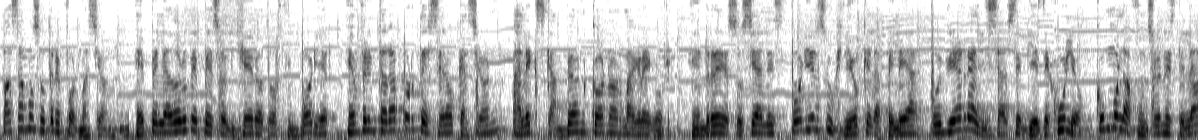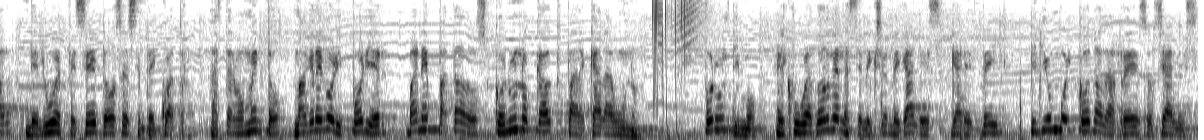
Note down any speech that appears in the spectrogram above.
Pasamos a otra información. El peleador de peso ligero Dustin Poirier enfrentará por tercera ocasión al ex campeón Conor McGregor. En redes sociales, Poirier sugirió que la pelea podría realizarse el 10 de julio, como la función estelar del UFC 264. Hasta el momento, McGregor y Poirier van empatados con un knockout para cada uno. Por último, el jugador de la selección de Gales, Gareth Bale, pidió un boicot a las redes sociales,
